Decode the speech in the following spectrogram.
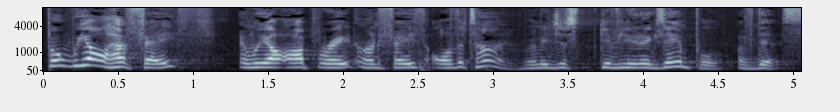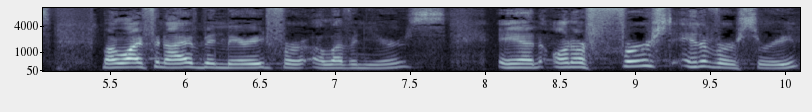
But we all have faith, and we all operate on faith all the time. Let me just give you an example of this. My wife and I have been married for 11 years, and on our first anniversary,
